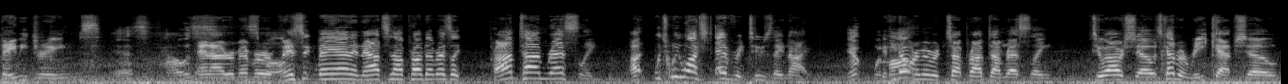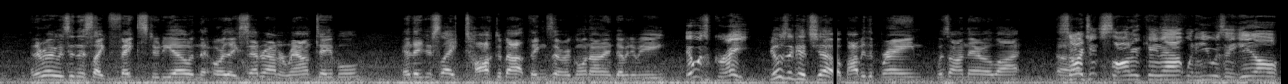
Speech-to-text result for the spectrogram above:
baby dreams. Yes, I was. And I remember small. Vince McMahon announcing on Primetime Wrestling, Primetime Wrestling, uh, which we watched every Tuesday night. Yep. If you don't remember t- Primetime Wrestling, two hour show, it's kind of a recap show. And everybody was in this like fake studio, and the, or they sat around a round table and they just like talked about things that were going on in WWE. it was great. It was a good show. Bobby the Brain was on there a lot. Uh, Sergeant Slaughter came out when he was a heel,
